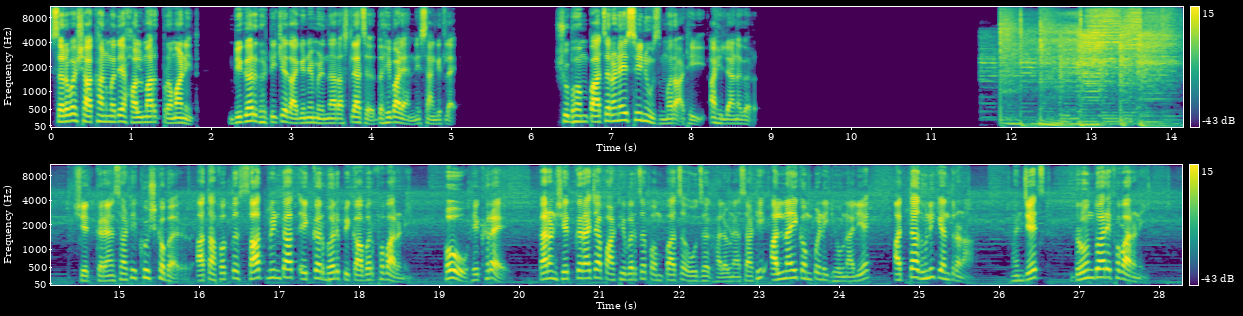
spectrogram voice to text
सर्व शाखांमध्ये हॉलमार्क प्रमाणित बिगर घटीचे दागिने मिळणार असल्याचं दहिवाळ यांनी सांगितलंय. Shubham Pacharne C news Marathi Ahilyanagar. शेतकऱ्यांसाठी खुशखबर. आता फक्त सात मिनिटात एकरभर पिकावर फवारणी. हो हे खरंय. कारण शेतकऱ्याच्या पाठीवरचं पंपाचं ओझं घालवण्यासाठी अल्नाई कंपनी घेऊन आली आहे अत्याधुनिक यंत्रणा. म्हणजेच ड्रोनद्वारे फवारणी.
